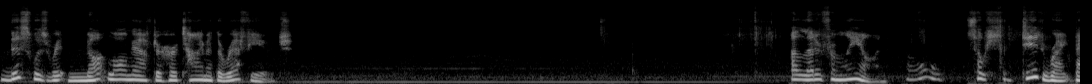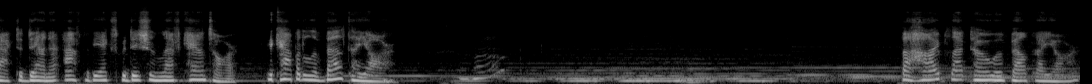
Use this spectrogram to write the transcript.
This was written not long after her time at the refuge. A letter from Leon. Oh. So he did write back to Dana after the expedition left Kantar, the capital of Valtayar. hmm The high plateau of Baltayar,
